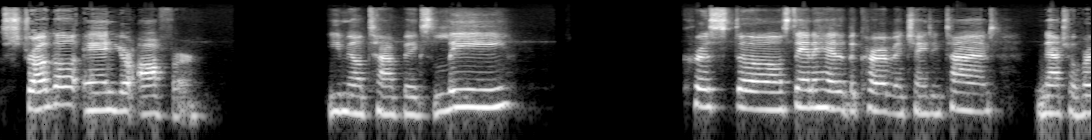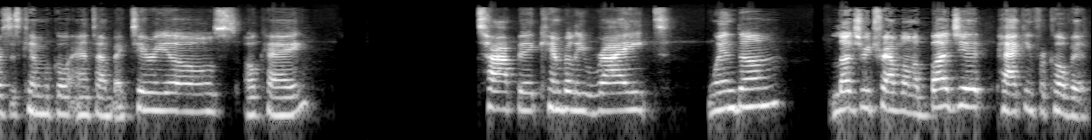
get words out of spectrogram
struggle and your offer? Email topics. Lee, Crystal, staying ahead of the curve and changing times. Natural versus chemical antibacterials. Okay topic, Kimberly Wright, Wyndham, luxury travel on a budget, packing for COVID.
